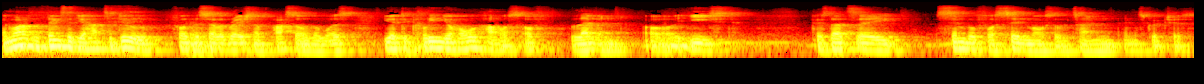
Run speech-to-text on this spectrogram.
And one of the things that you had to do for the celebration of Passover was you had to clean your whole house of leaven or yeast, because that's a symbol for sin most of the time in the scriptures.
